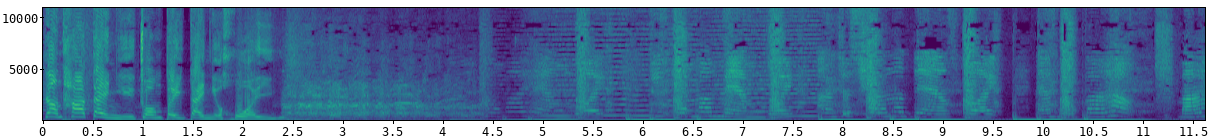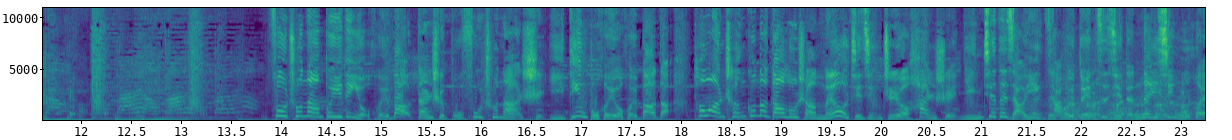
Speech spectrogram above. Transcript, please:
让他带你装杯，带你灰。付出呢不一定有回报，但是不付出呢是一定不会有回报的。通往成功的道路上没有捷径，只有汗水凝结的脚印才会对自己的内心无悔。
